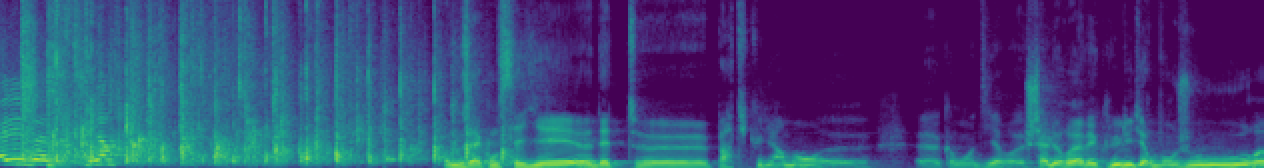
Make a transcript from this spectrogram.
Allez Jade, viens. On nous a conseillé euh, d'être euh, particulièrement, euh, comment dire, chaleureux avec lui, lui dire bonjour,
